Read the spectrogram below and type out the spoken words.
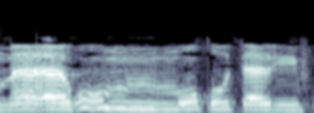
ما هم مقترفون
